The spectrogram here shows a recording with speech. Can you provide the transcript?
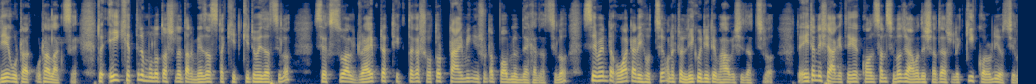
দিয়ে ওঠা ওঠা লাগছে। তো এই ক্ষেত্রে মূলত আসলে তার মেজাজটা খিটখিট হয়ে যাচ্ছিল। সেক্সুয়াল ড্রাইভটা ঠিক থাকা সত টাইমিং ইস্যুটা প্রবলেম দেখা যাচ্ছিল। সিমেন্টটা ওয়াটারি হচ্ছে, অনেকটা লিকুইডিটি ভাব এসে যাচ্ছিল। তো এইটা নিয়ে সে আগে থেকে কনসার্ন ছিল যে আমাদের সাথে আসলে কি করণীয় ছিল।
